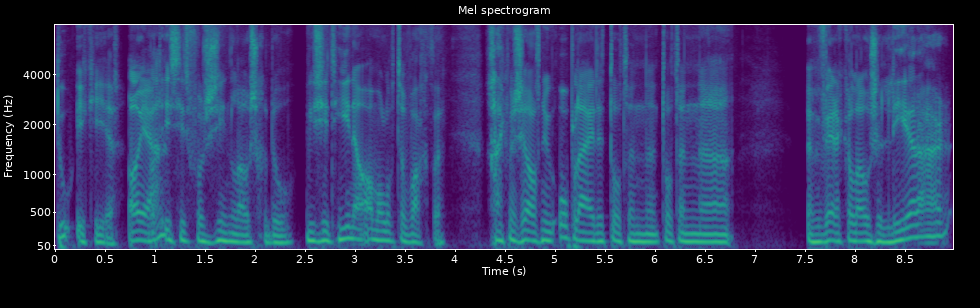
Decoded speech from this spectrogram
doe ik hier? Oh ja? Wat is dit voor zinloos gedoe? Wie zit hier nou allemaal op te wachten? Ga ik mezelf nu opleiden tot een, eh, tot een, eh, een werkeloze leraar?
